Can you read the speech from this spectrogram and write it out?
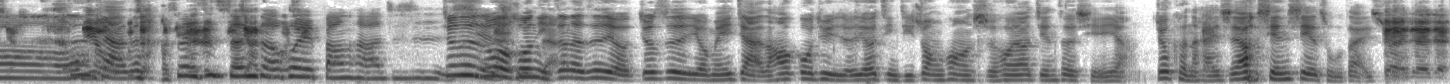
象，哦因为我不知道所以是真的会帮他，就是就是如果说你真的是有就是有美甲，然后过去有有紧急状况的时候要监测血氧，就可能还是要先卸除再说。对对对，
